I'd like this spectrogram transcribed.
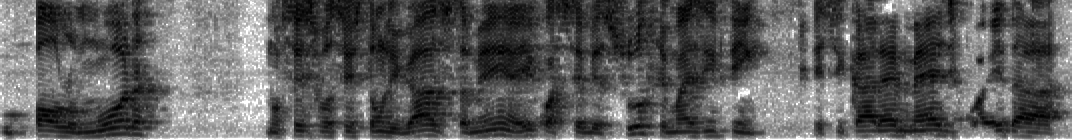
o Paulo Moura. Não sei se vocês estão ligados também aí com a CB Surf, mas enfim, esse cara é médico aí da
